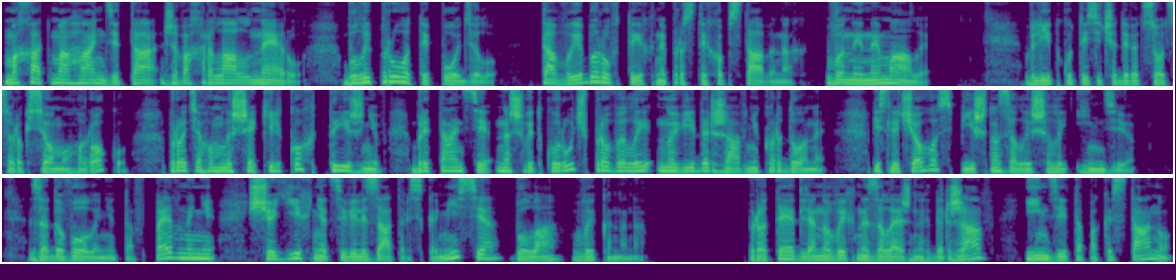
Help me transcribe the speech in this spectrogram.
Махатма Ганді та Джавахарлал Неру були проти поділу, та вибору в тих непростих обставинах вони не мали. Влітку 1947 року протягом лише кількох тижнів британці на швидкоруч провели нові державні кордони, після чого спішно залишили Індію. Задоволені та впевнені, що їхня цивілізаторська місія була виконана. Проте для нових незалежних держав Індії та Пакистану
